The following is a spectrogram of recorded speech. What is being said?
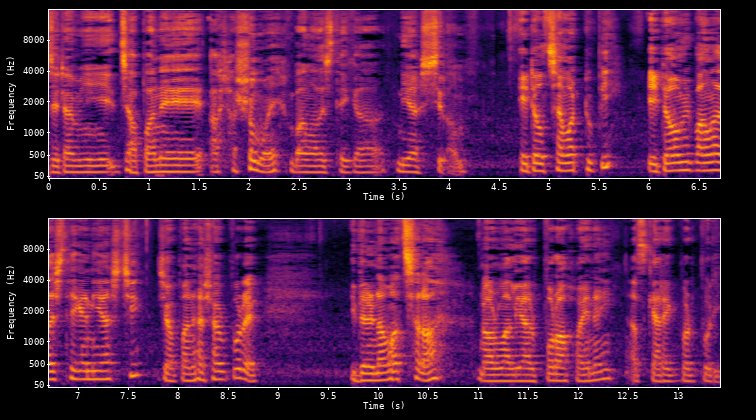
যেটা আমি জাপানে আসার সময় বাংলাদেশ থেকে নিয়ে আসছিলাম। এটা হচ্ছে আমার টুপি, এটাও আমি বাংলাদেশ থেকে নিয়ে আসছি। জাপানে আসার পরে ঈদের নামাজ ছাড়া নর্মালি আর পড়া হয় নাই, আজকে আরেকবার পড়ি।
